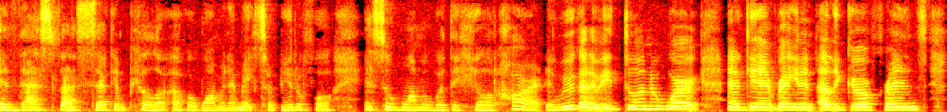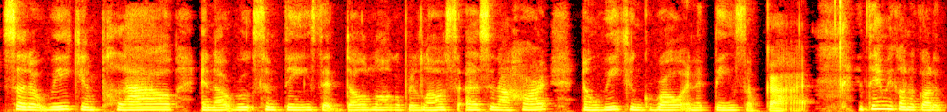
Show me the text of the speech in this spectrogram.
And that's that second pillar of a woman that makes her beautiful. It's a woman with a healed heart. And we're going to be doing the work and again, bringing in other girlfriends so that we can plow and uproot some things that no longer belongs to us in our heart and we can grow in the things of God. And then we're going to go to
